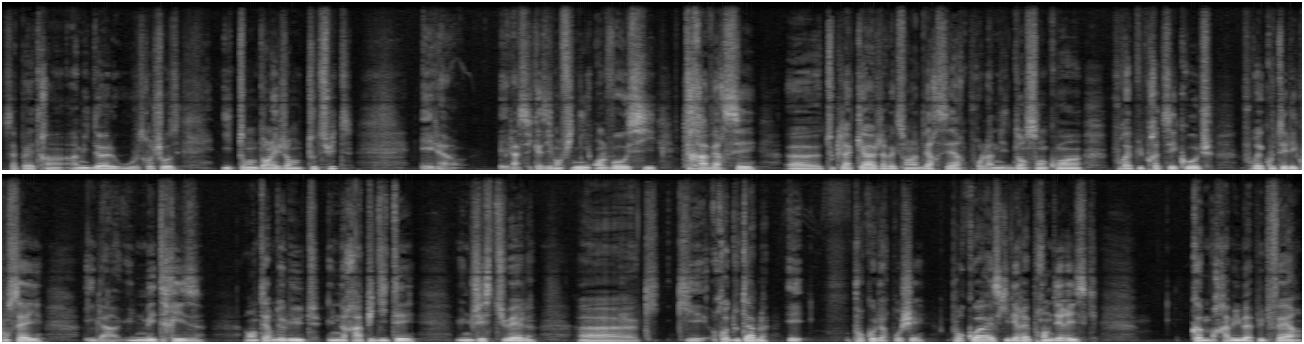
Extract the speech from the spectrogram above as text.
ça peut être un, un middle ou autre chose, il tombe dans les jambes tout de suite et là et là, c'est quasiment fini. On le voit aussi traverser euh, toute la cage avec son adversaire pour l'amener dans son coin, pour être plus près de ses coachs, pour écouter les conseils. Il a une maîtrise en termes de lutte, une rapidité, une gestuelle euh, qui, est redoutable. Et pourquoi lui reprocher? Pourquoi est-ce qu'il irait prendre des risques comme Habib a pu le faire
